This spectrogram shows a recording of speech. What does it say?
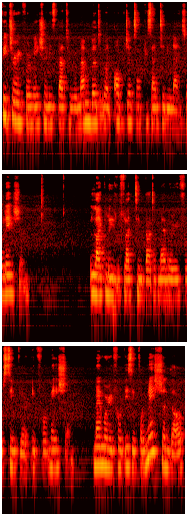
feature information is better remembered when objects are presented in isolation, likely reflecting better memory for simpler information. Memory for this information, though,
